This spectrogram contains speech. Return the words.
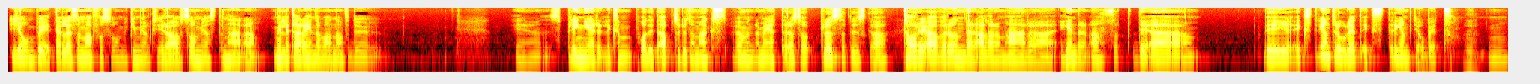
jobbigt eller som man får så mycket mjölksyra av som just den här uh, militära hinderbanan för du eh, springer liksom på ditt absoluta max 500 meter och så plus att du ska ta dig över under alla de här uh, hindren så att det är det är extremt roligt, extremt jobbigt. Mm.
